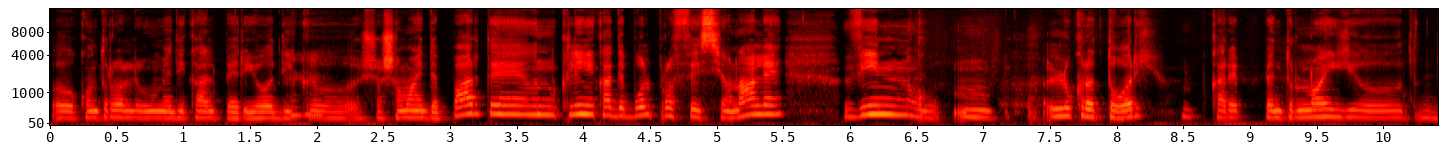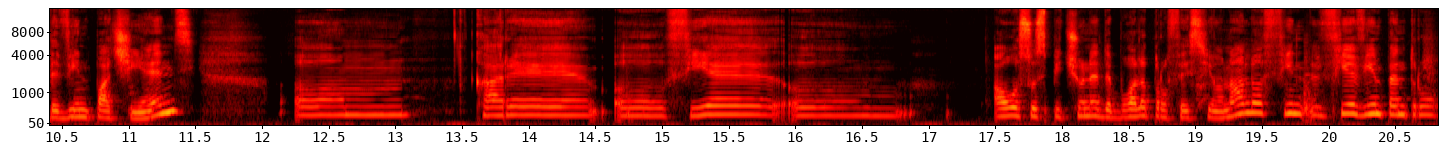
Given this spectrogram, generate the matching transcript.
uh, controlul medical periodic uh-huh. și așa mai departe, în clinica de boli profesionale vin mm, lucrători care pentru noi uh, devin pacienți, um, care uh, fie um, au o suspiciune de boală profesională, fie vin pentru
